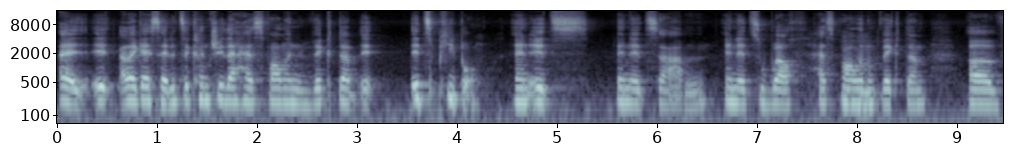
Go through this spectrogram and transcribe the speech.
it like I said, it's a country that has fallen victim. It it's people and its and its um and its wealth has fallen Mm-hmm. victim of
